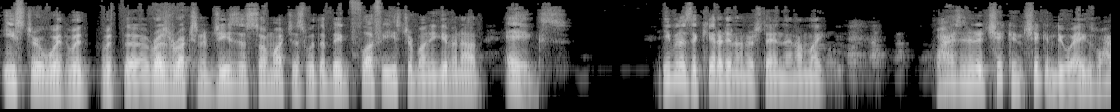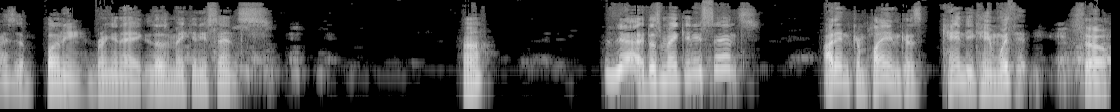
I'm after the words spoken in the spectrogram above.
Easter with, with, with the resurrection of Jesus so much as with a big fluffy Easter bunny giving out eggs. Even as a kid, I didn't understand that. I'm like, why isn't it a chicken? Chicken do eggs. Why is it a bunny bringing eggs? It doesn't make any sense. Huh? Yeah, it doesn't make any sense. I didn't complain because candy came with it. So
